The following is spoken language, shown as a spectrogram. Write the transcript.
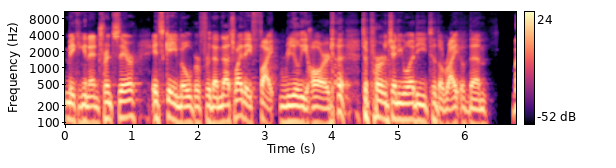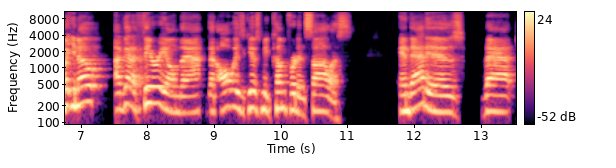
making an entrance there, it's game over for them. That's why they fight really hard to purge anybody to the right of them. But you know, I've got a theory on that that always gives me comfort and solace. And that is that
